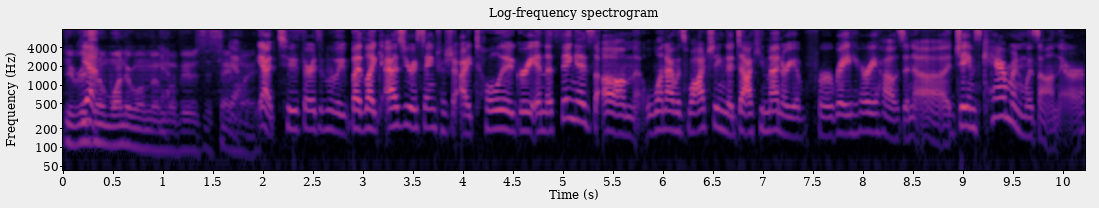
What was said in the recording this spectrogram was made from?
The original Wonder Woman movie was the same Yeah. way. Yeah, two thirds of the movie. But like as you were saying, Trisha, I totally agree. And the thing is, um, when I was watching the documentary for Ray Harryhausen, uh, James Cameron was on there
